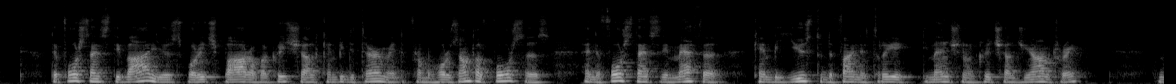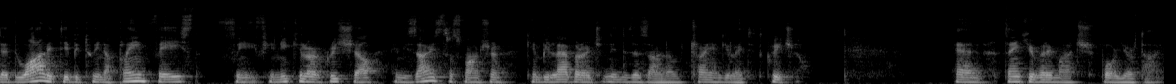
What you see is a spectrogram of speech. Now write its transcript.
The force density values for each bar of a grid shell can be determined from horizontal forces, and the force density method can be used to define a three-dimensional grid shell geometry. And the duality between a plane-faced funicular grid shell and this Airy stress function can be leveraged in the design of triangulated grid shell and thank you very much for your time.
